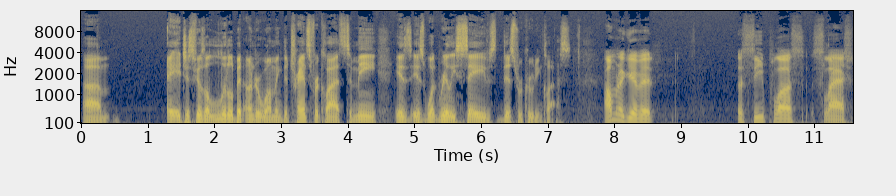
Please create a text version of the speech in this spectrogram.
um, it just feels a little bit underwhelming. The transfer class to me is is what really saves this recruiting class. I'm gonna give it a C plus slash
